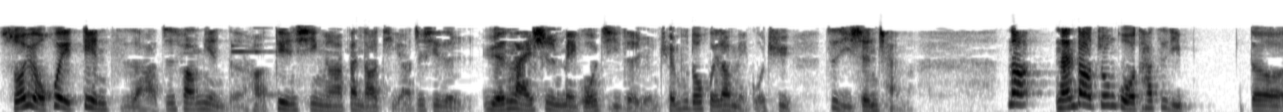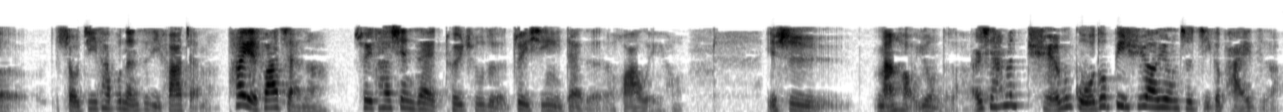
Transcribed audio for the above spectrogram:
所有会电子啊这方面的哈，电信啊、半导体啊这些的，原来是美国籍的人，全部都回到美国去自己生产嘛。那难道中国他自己的手机它不能自己发展嘛，它也发展啊，所以它现在推出的最新一代的华为哈，也是。蛮好用的啦，而且他们全国都必须要用这几个牌子啊，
